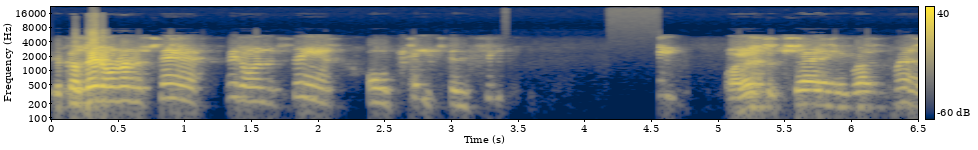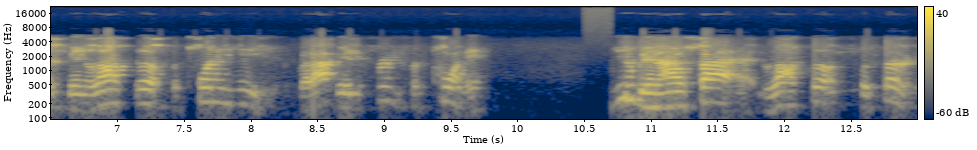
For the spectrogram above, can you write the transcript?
Because they don't understand, they don't understand on taste and see. Well, it's a shame, Brother Prince, been locked up for 20 years, but I've been free for 20. You've been outside, locked up for 30.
